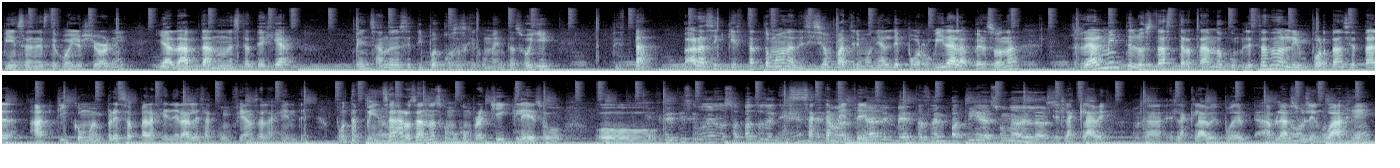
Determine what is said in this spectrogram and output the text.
piensan en este Buyer's Journey y adaptan una estrategia pensando en ese tipo de cosas que comentas. Oye, te está, ahora sí que está tomando una decisión patrimonial de por vida a la persona. ¿Realmente lo estás tratando, le estás dando la importancia tal a ti como empresa para generarle esa confianza a la gente? Ponte a pensar, o sea, no es como comprar chicles o... o Te tienes que poner en los zapatos del cliente. Exactamente. ¿no? Al final, en ventas, la empatía es una de las. es la clave, o sea, es la clave, poder hablar no, su lenguaje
